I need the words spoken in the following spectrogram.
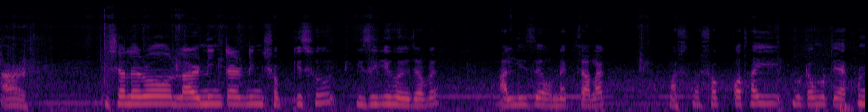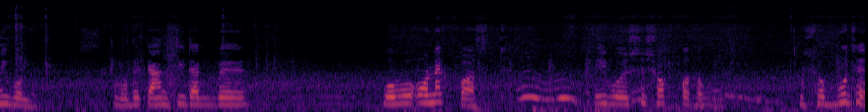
আর ইশালেরও লার্নিং টার্নিং সব কিছু ইজিলি হয়ে যাবে। আলিজে অনেক চালাক। মাসাল্লাহ সব কথাই মোটামুটি এখনই বলে। আমাদেরকে আন্টি ডাকবে। ও অনেক ফাস্ট এই বয়সে সব কথা বলে। সব বুঝে।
